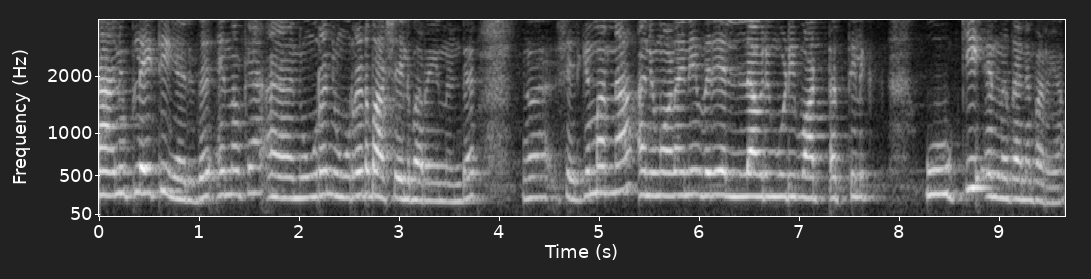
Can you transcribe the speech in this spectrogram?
മാനുപ്പുലേറ്റ് ചെയ്യരുത് എന്നൊക്കെ നൂറ് നൂറയുടെ ഭാഷയിൽ പറയുന്നുണ്ട്. ശരിക്കും പറഞ്ഞാൽ അനുമോളനെ ഇവർ എല്ലാവരും കൂടി വട്ടത്തിൽ ഊക്കി എന്ന് തന്നെ പറയാം.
